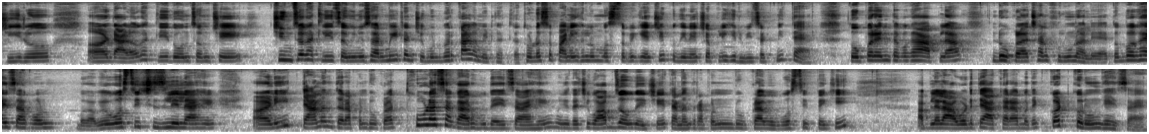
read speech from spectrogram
जिरं डाळं घातली दोन चमचे चिंच घातली चवीनुसार मीठ आणि चिमूटभर काळं मीठ घातलं. थोडंसं पाणी घालून मस्तपैकी याची पुदिन्याची आपली हिरवी चटणी तयार. तोपर्यंत बघा आपला ढोकळा छान फुलून आलेला आहे. तो बघायचा आपण. बघा व्यवस्थित शिजलेला आहे. आणि त्यानंतर आपण ढोकळा थोडासा गार होऊ द्यायचा आहे. म्हणजे त्याची वाफ जाऊ द्यायची आहे. त्यानंतर आपण ढोक ढोकळा व्यवस्थितपैकी आपल्याला आवडत्या आकारामध्ये कट करून घ्यायचा आहे.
